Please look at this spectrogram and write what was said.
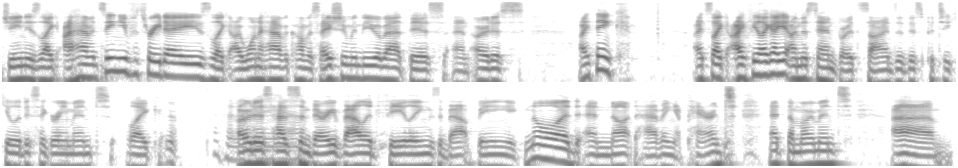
Jean is like, "I haven't seen you for three days. Like, I want to have a conversation with you about this." And Otis, I think it's like I feel like I understand both sides of this particular disagreement. Like, Definitely. Otis has yeah. some very valid feelings about being ignored and not having a parent at the moment. Um,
